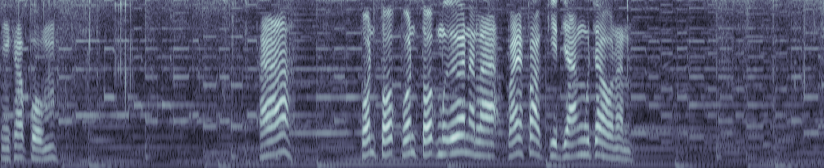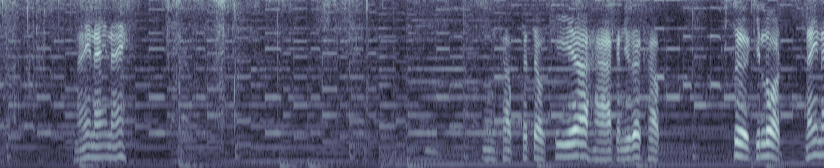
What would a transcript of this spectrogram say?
นี่ครับผมฮะฝนตกฝนตกมือเอื้อนนั่นละไปฝากกีดยางมูเจ้านั่นไหนไหนไหนนี่ครับก็เจ้าเคียหากันอยู่ด้วยครับ เสื้อกินโลดไหนไหน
